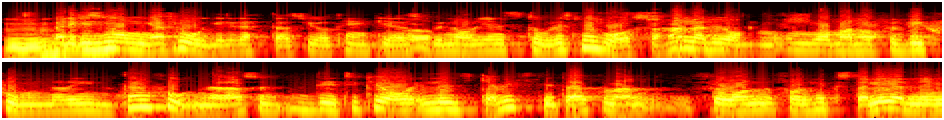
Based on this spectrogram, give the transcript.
Mm. Men det finns många frågor i detta så jag tänker ja. alltså, på en organisatorisk nivå så handlar det om, om vad man har för visioner och intentioner. Alltså, det tycker jag är lika viktigt att man från, från högsta ledning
